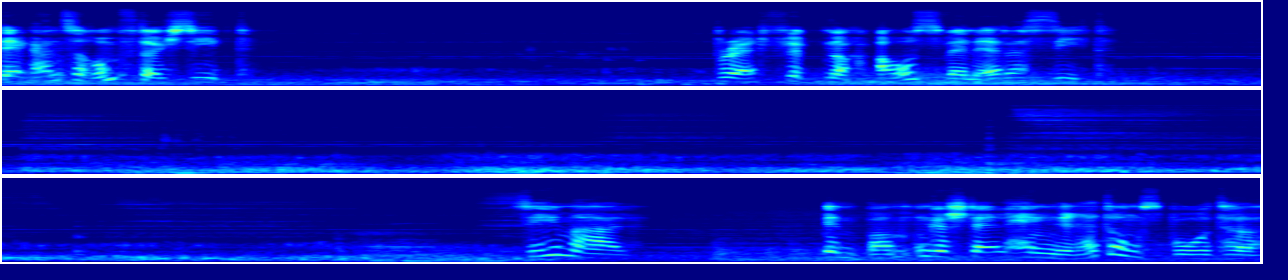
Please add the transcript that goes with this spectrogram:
Der ganze Rumpf durchsiebt. Brad flippt noch aus, wenn er das sieht. Sieh mal. Im Bombengestell hängen Rettungsboote.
